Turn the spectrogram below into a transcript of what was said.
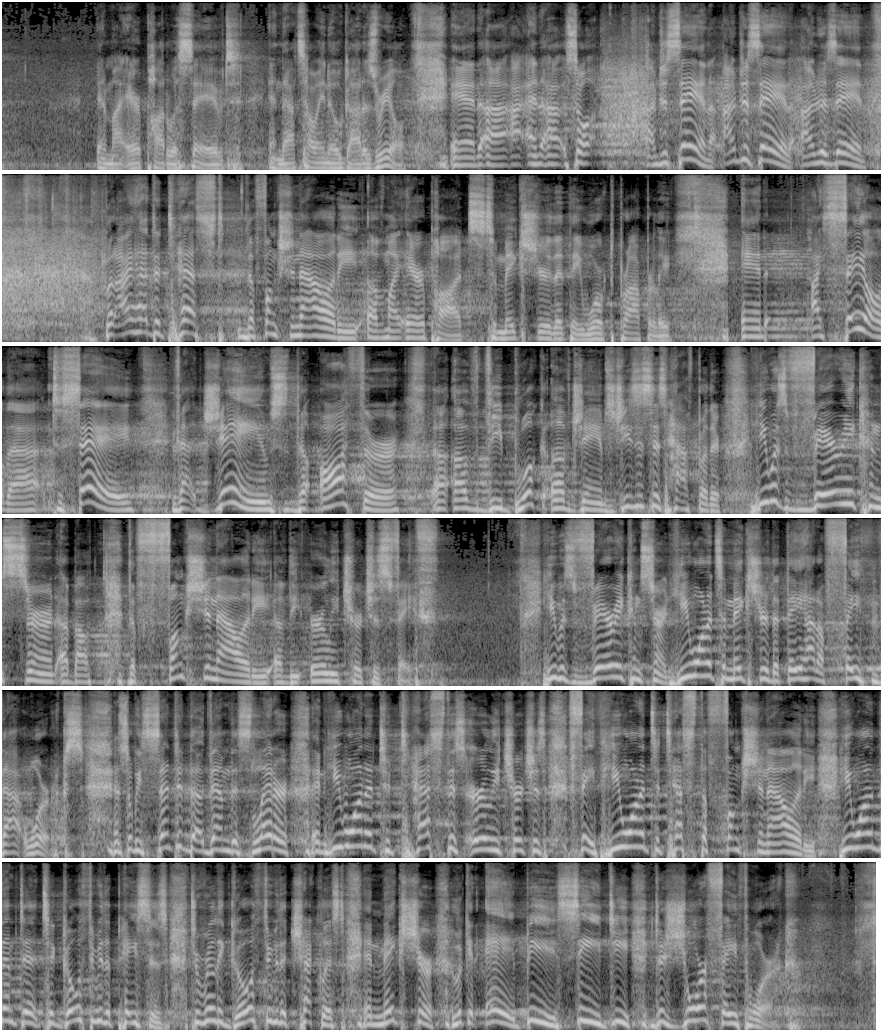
and my AirPod was saved, and that's how I know God is real. And uh, and uh, so I'm just saying, I'm just saying, I'm just saying. But I had to test the functionality of my AirPods to make sure that they worked properly. And I say all that to say that James, the author uh, of the book of James, Jesus' half brother, he was very concerned about the functionality of the early church's faith. He was very concerned. He wanted to make sure that they had a faith that works. And so he sent them this letter, and he wanted to test this early church's faith. He wanted to test the functionality. He wanted them to, to go through the paces, to really go through the checklist and make sure look at A, B, C, D. Does your faith work?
